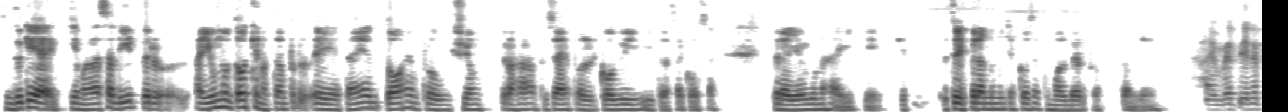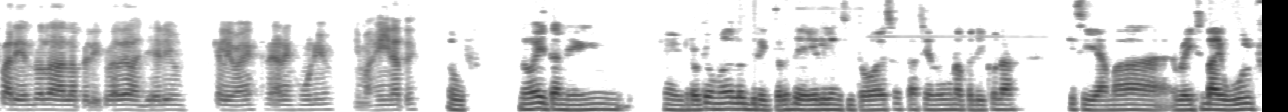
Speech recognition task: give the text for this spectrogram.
siento que, que van a salir, pero hay un montón que no están, eh, están en- todos en producción, pero ajá, tú sabes, por el COVID y toda esa cosa. Pero hay algunas ahí que, que estoy esperando muchas cosas como Alberto también. Jaime tiene pariendo la, la película de Evangelion que le iban a estrenar en junio, imagínate. Uf. No, y también eh, creo que uno de los directores de Aliens y todo eso está haciendo una película que se llama Raised by Wolf,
